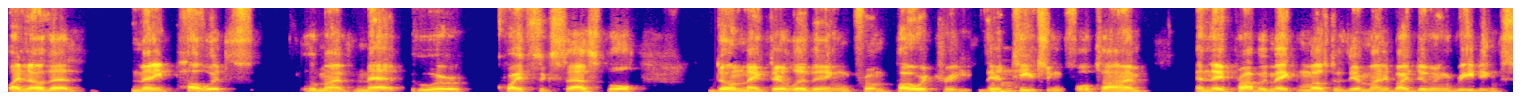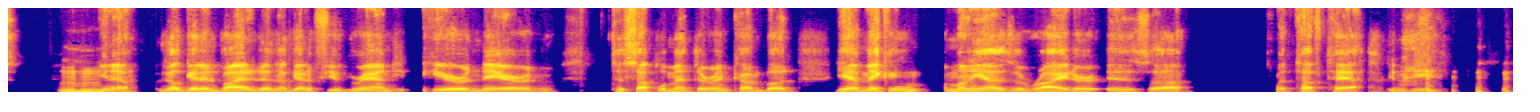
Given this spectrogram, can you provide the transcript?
I know that many poets whom I've met who are quite successful don't make their living from poetry. They're mm-hmm. teaching full time and they probably make most of their money by doing readings. Mm-hmm. You know, they'll get invited and they'll get a few grand here and there and to supplement their income. But yeah, making money as a writer is uh, a tough task indeed. well,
